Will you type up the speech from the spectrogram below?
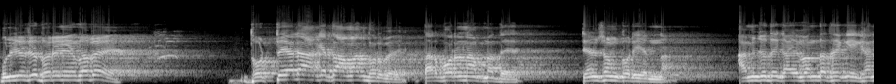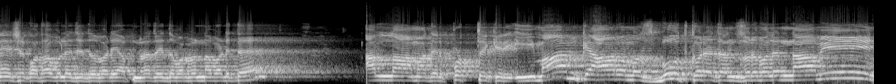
পুলিশ এসে ধরে নিয়ে যাবে? ধরতে গেলে আগে তো আমাকে ধরবে তারপরে না আপনাদের। টেনশন করিয়েন না। আমি যদি গাইবান্ধা থেকে এখানে এসে কথা বলে যেতে পারি আপনারা যেতে পারবেন না বাড়িতে? আল্লাহ আমাদের প্রত্যেকের ইমানকে আরও মজবুত করে দেন। জোরে বলেন না, আমিন।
